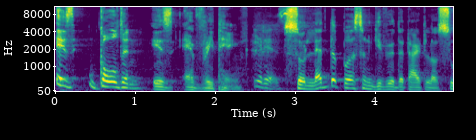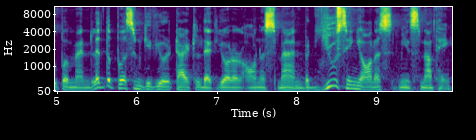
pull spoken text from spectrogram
is golden. Is everything. It is. So let the person give you the title of Superman. Let the person give you a title that you're an honest man. But you saying you're honest means nothing.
